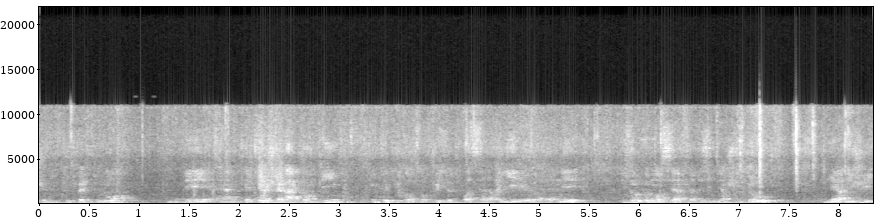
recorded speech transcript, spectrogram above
j'habite tout près de Toulon. Euh, Quelqu'un gère un camping, une petite entreprise de trois salariés à l'année. Ils ont commencé à faire des énergies d'eau, l'énergie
